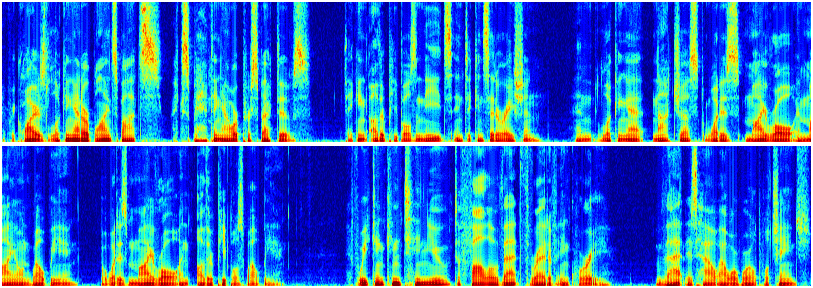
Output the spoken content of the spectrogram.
It requires looking at our blind spots, expanding our perspectives, taking other people's needs into consideration, and looking at not just what is my role in my own well being, but what is my role in other people's well being. If we can continue to follow that thread of inquiry, that is how our world will change.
